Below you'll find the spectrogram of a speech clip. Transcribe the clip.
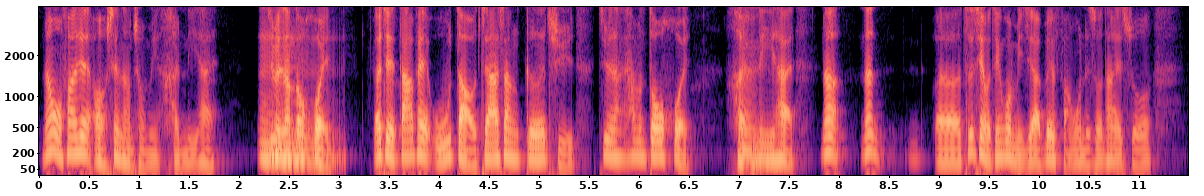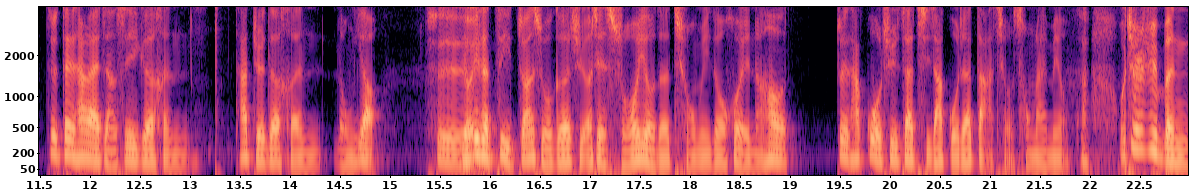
然后我发现哦，现场球迷很厉害，基本上都会，而且搭配舞蹈加上歌曲，基本上他们都会很厉害。那那呃，之前有听过米吉尔被访问的时候，他也说，就对他来讲是一个很他觉得很荣耀。是有一个自己专属的歌曲，而且所有的球迷都会。然后对他过去在其他国家打球从来没有过。我觉得日本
